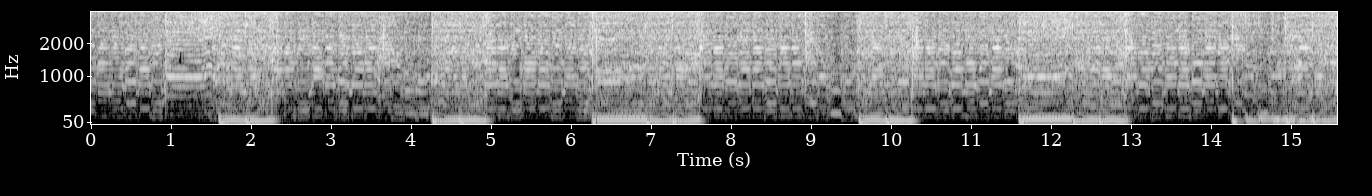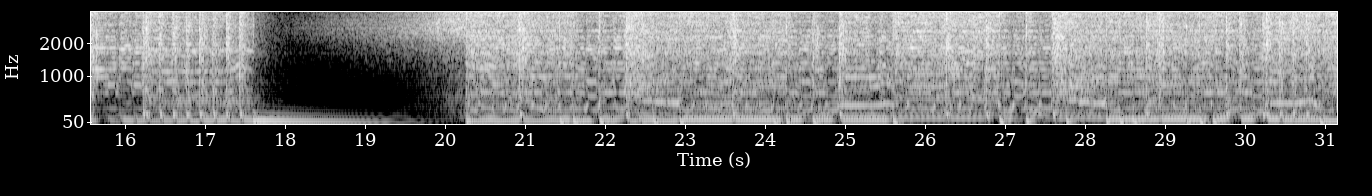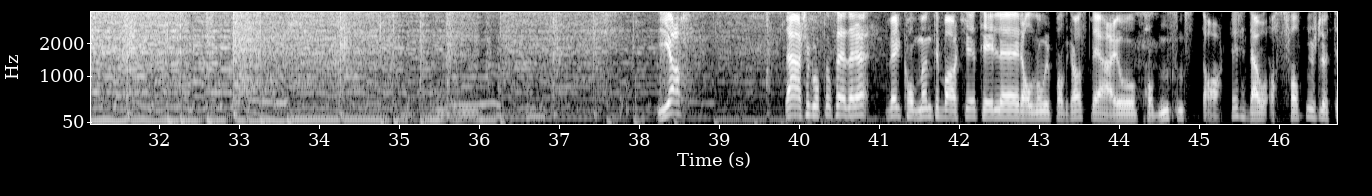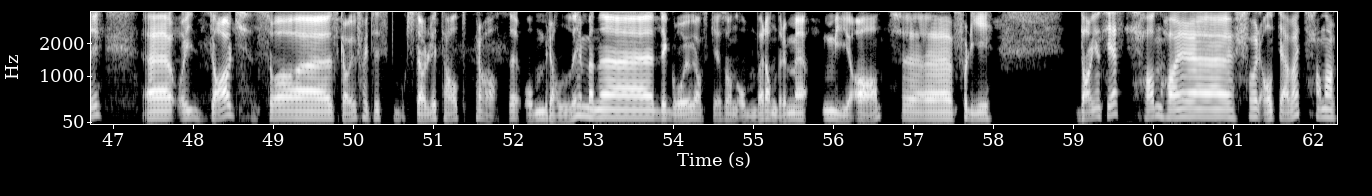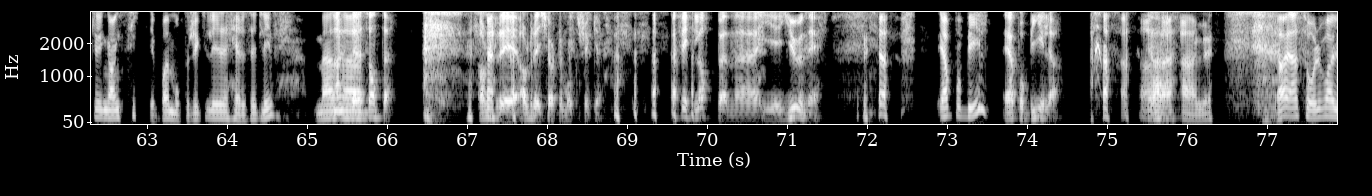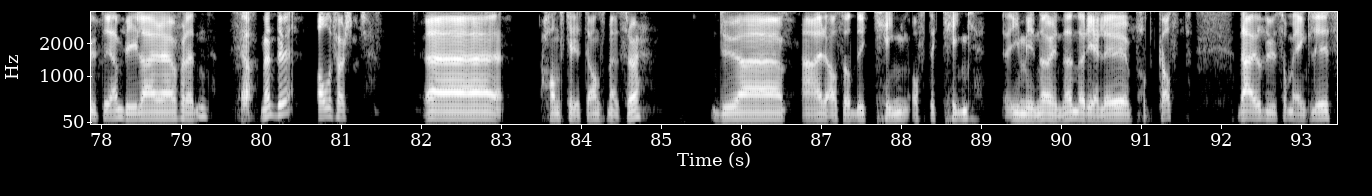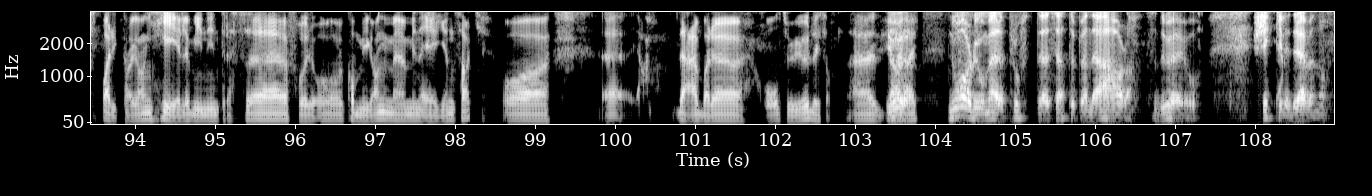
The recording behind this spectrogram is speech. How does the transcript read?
Ja, det er så godt å se dere. Velkommen tilbake til Rall Nord podkast. Det er jo podden som starter. Det er jo asfalten slutter. Uh, og i dag så skal vi faktisk bokstavelig talt prate om rally, men uh, det går jo ganske sånn om hverandre med mye annet. Uh, fordi dagens gjest, han har, for alt jeg veit, han har ikke engang sittet på en motorsykkel i hele sitt liv. Men, Nei, det er sant, det. Aldri, aldri kjørte motorsykkel. Jeg fikk lappen uh, i juni. Ja, på bil? Ja, på bil, ja. ja. Det er ærlig. Ja, jeg så du var ute i en bil her eh, forleden. Ja. Men du, aller først. Uh, Hans Christian Smedsrød. Du uh, er altså the king of the king i mine øyne når det gjelder podkast det er jo du som egentlig sparka i gang hele min interesse for å komme i gang med min egen sak. Og eh, ja, det er bare all to you, liksom. Det er, jo, jo. Nå har du jo mer proft setup enn det jeg har, da. Så du er jo skikkelig dreven nå.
